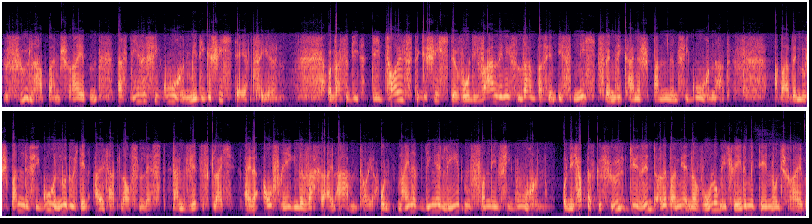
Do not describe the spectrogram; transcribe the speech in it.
Gefühl habe beim Schreiben, dass diese Figuren mir die Geschichte erzählen. Und weißt du, die, die tollste Geschichte, wo die wahnsinnigsten Sachen passieren, ist nichts, wenn sie keine spannenden Figuren hat. Aber wenn du spannende Figuren nur durch den Alltag laufen lässt, dann wird es gleich eine aufregende Sache, ein Abenteuer. Und meine Dinge leben von den Figuren. Und ich habe das Gefühl, die sind alle bei mir in der Wohnung, ich rede mit denen und schreibe.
